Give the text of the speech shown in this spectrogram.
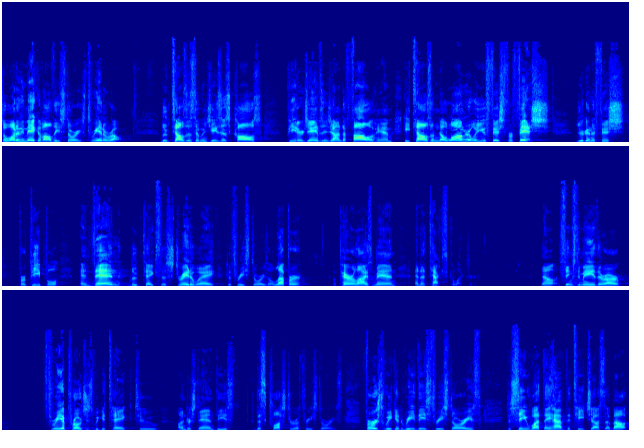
So, what do we make of all these stories? Three in a row. Luke tells us that when Jesus calls Peter, James, and John to follow him, he tells them, No longer will you fish for fish, you're going to fish for people. And then Luke takes us straight away to three stories a leper, a paralyzed man, and a tax collector. Now, it seems to me there are three approaches we could take to understand these, this cluster of three stories. First, we could read these three stories to see what they have to teach us about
